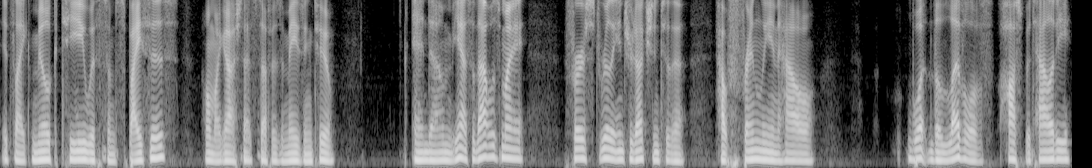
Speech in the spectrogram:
It's like milk tea with some spices. Oh my gosh, that stuff is amazing too. And um, yeah, so that was my first really introduction to the how friendly and how what the level of hospitality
